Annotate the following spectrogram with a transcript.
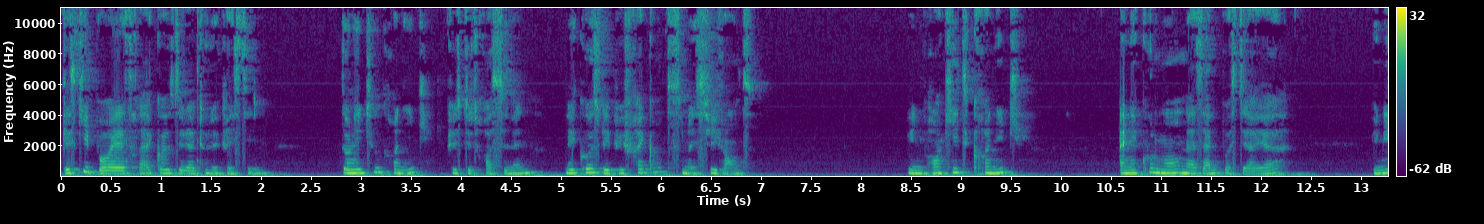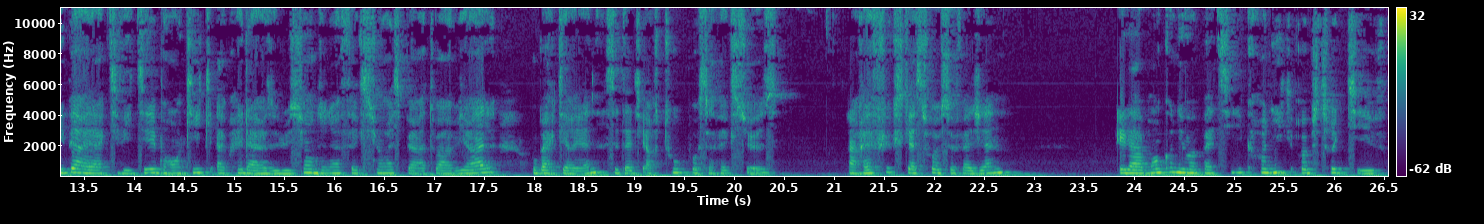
qu'est-ce qui pourrait être la cause de la toux de Christine? Dans les toux chroniques, plus de trois semaines, les causes les plus fréquentes sont les suivantes. Une bronchite chronique, un écoulement nasal postérieur, une hyperréactivité bronchique après la résolution d'une infection respiratoire virale ou bactérienne, c'est-à-dire toux post-infectieuse, un reflux gastro-œsophagène et la bronchopneumopathie chronique obstructive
